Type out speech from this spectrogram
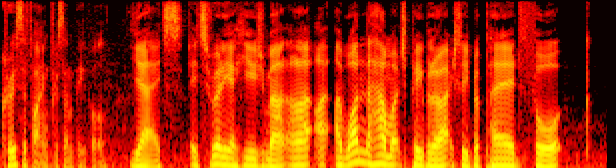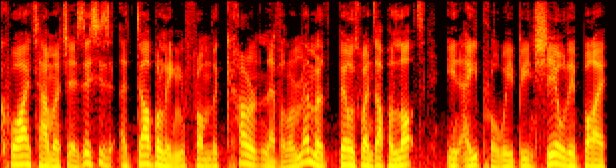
crucifying for some people. Yeah, it's it's really a huge amount. And I, I wonder how much people are actually prepared for quite how much it is. This is a doubling from the current level. Remember, bills went up a lot in April. We've been shielded by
